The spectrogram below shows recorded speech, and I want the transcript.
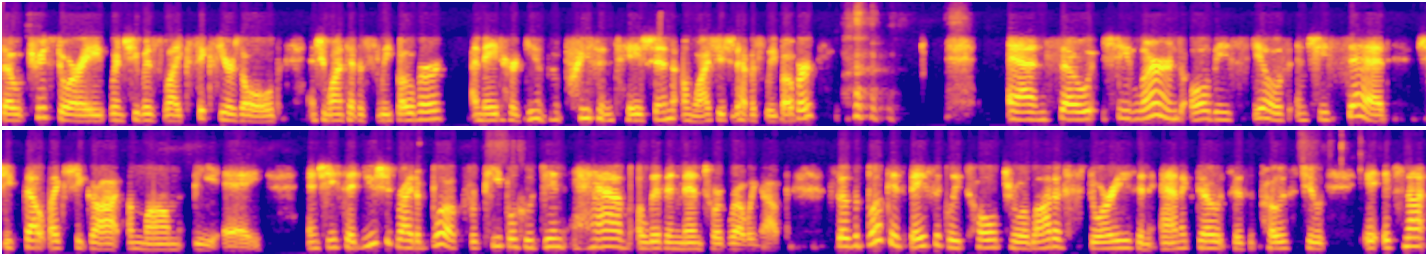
so, true story, when she was like six years old and she wanted to have a sleepover, I made her give a presentation on why she should have a sleepover. and so she learned all these skills and she said she felt like she got a mom BA. And she said, You should write a book for people who didn't have a live in mentor growing up. So the book is basically told through a lot of stories and anecdotes as opposed to, it, it's not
